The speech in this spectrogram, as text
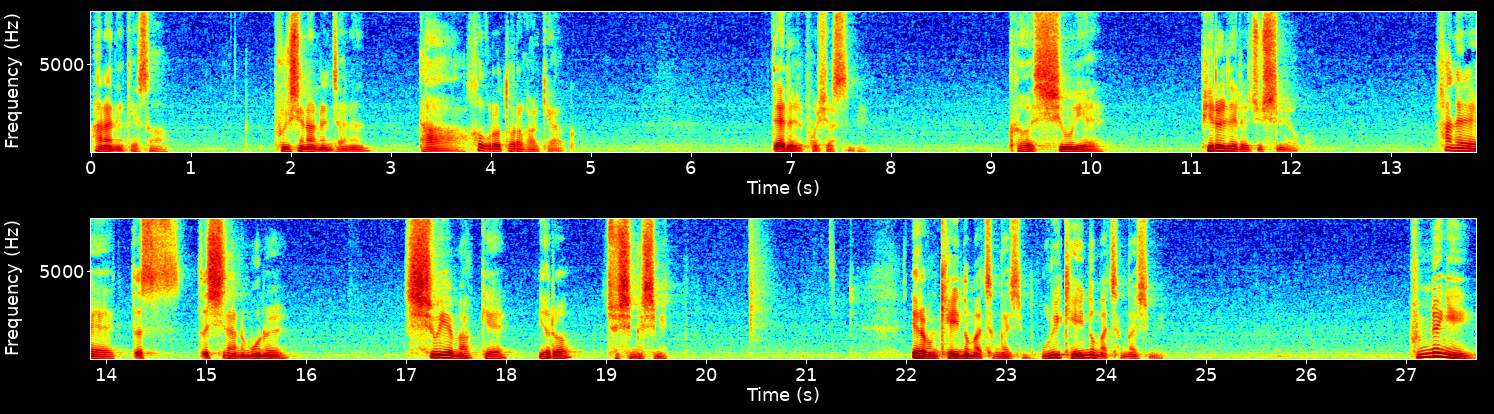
하나님께서 불신하는 자는 다 흙으로 돌아가게 하고 때를 보셨습니다. 그 시후에 비를 내려 주시려고 하늘의 뜻, 뜻이라는 문을 시후에 맞게 열어 주신 것입니다. 여러분 개인도 마찬가지입니다. 우리 개인도 마찬가지입니다. 분명히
